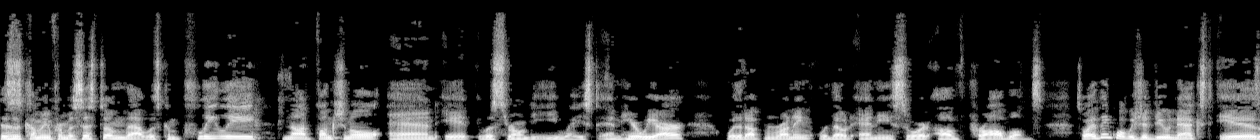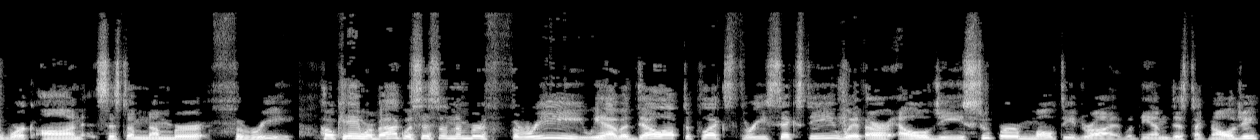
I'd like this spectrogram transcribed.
This is coming from a system that was completely not functional and it was thrown to e-waste. And here we are with it up and running without any sort of problems. So I think what we should do next is work on system number three. Okay, we're back with system number three. We have a Dell Optiplex 360 with our LG Super Multi Drive with the M-DISC technology.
